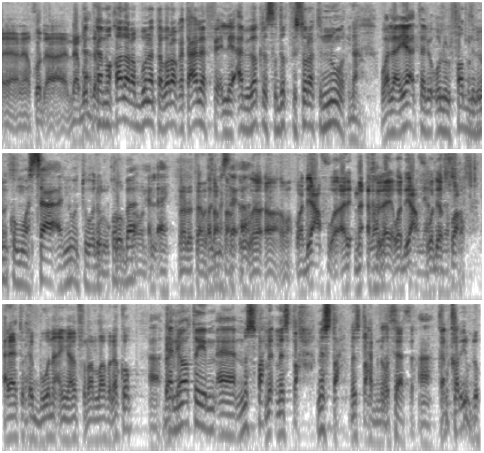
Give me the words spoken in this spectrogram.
يعني خد لابد كما قال ربنا تبارك وتعالى لابي بكر الصديق في سورة النور. نعم. ولا يأتل أولو الفضل منكم والسعه أن يؤتوا اولي القربى الآية. وليعفوا وليعفوا وليصفحوا ألا تحبون أن يغفر الله لكم؟ آه. كان يعطي آه، مصفح؟ مصطح. مصطح. مصطح بن أثاثة. آه. كان قريب له.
